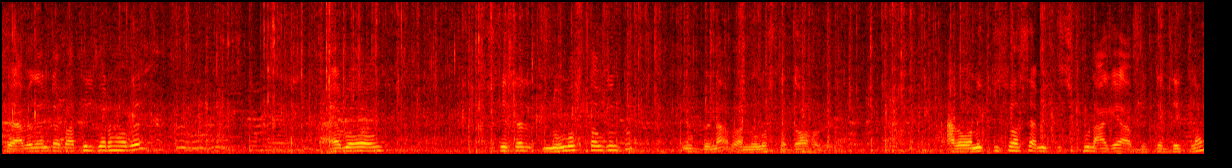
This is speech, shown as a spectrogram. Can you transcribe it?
সেই আবেদনটা বাতিল করা হবে এবং সেটার নলস্তাও কিন্তু উঠবে না বা নলস্তা দেওয়া হবে না। আরও অনেক কিছু আছে, আমি কিছুক্ষণ আগে আপডেটটা দেখলাম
